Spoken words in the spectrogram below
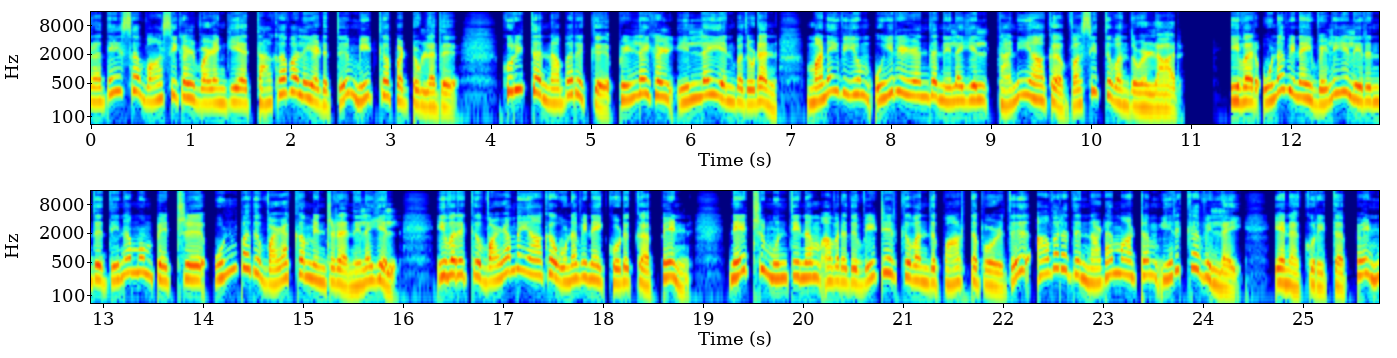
பிரதேசவாசிகள் வழங்கிய தகவலையடுத்து மீட்கப்பட்டுள்ளது. குறித்த நபருக்கு பிள்ளைகள் இல்லை என்பதுடன் மனைவியும் உயிரிழந்த நிலையில் தனியாக வசித்து வந்துள்ளார். இவர் உணவினை வெளியிலிருந்து தினமும் பெற்று உண்பது வழக்கம் என்ற நிலையில் இவருக்கு வழமையாக உணவினை கொடுக்க பெண் நேற்று முன்தினம் அவரது வீட்டிற்கு வந்து பார்த்தபொழுது அவரது நடமாட்டம் இருக்கவில்லை என குறித்த பெண்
